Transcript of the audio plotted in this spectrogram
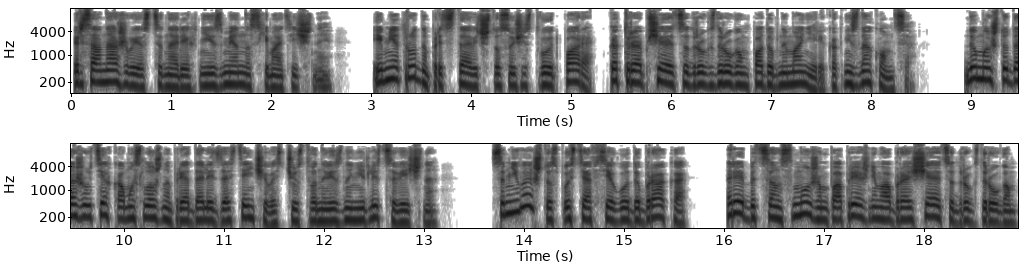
Персонажи в ее сценариях неизменно схематичные, и мне трудно представить, что существуют пары, которые общаются друг с другом в подобной манере, как незнакомцы. Думаю, что даже у тех, кому сложно преодолеть застенчивость, чувство новизны не длится вечно. Сомневаюсь, что спустя все годы брака Реббитсон с мужем по-прежнему обращаются друг с другом,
